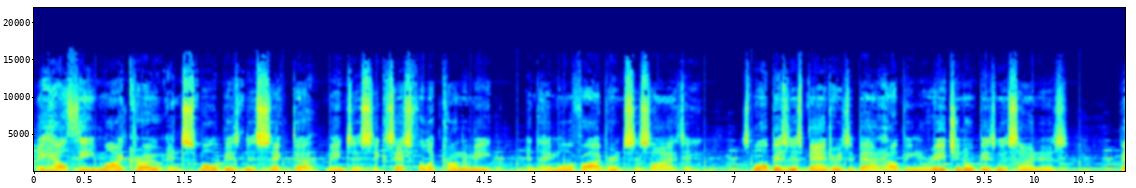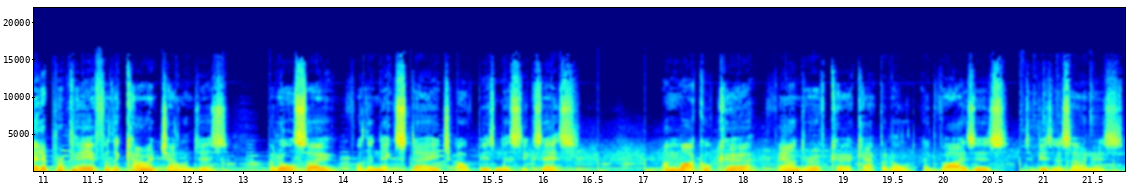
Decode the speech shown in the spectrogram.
A healthy micro and small business sector means a successful economy and a more vibrant society. Small Business Banter is about helping regional business owners better prepare for the current challenges, but also for the next stage of business success. I'm Michael Kerr, founder of Kerr Capital, advisors to business owners.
